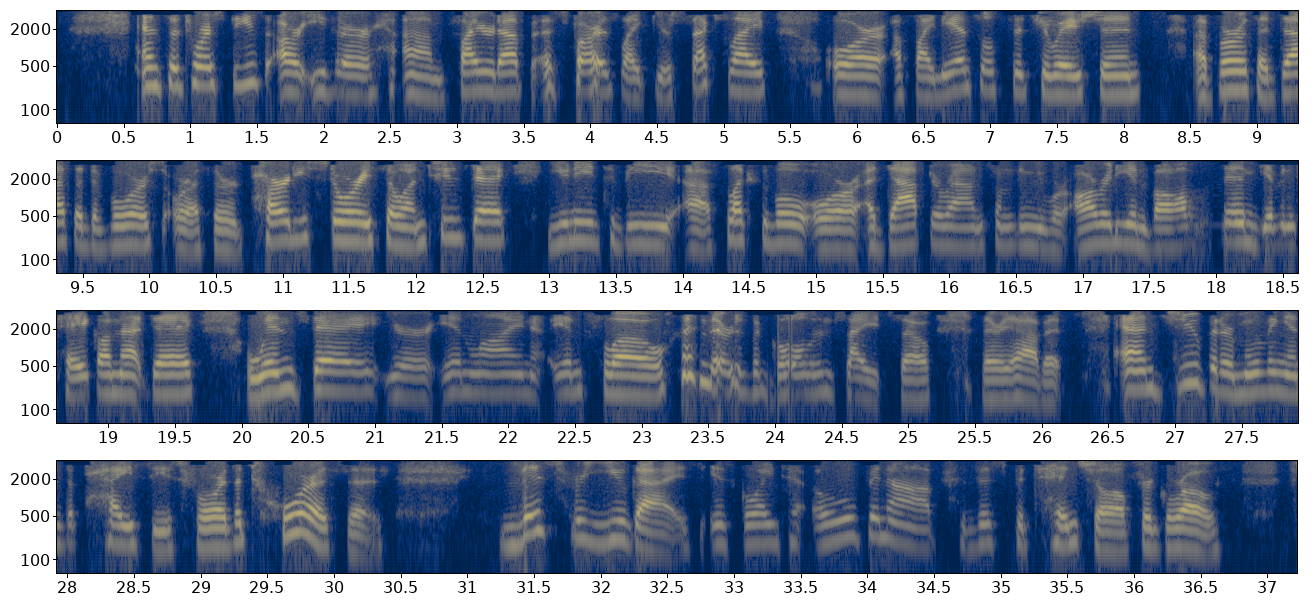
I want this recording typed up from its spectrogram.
And so Taurus, these are either um, fired up as far as like your sex life or a financial situation a birth, a death, a divorce, or a third party story. So on Tuesday, you need to be uh, flexible or adapt around something you were already involved in, give and take on that day. Wednesday, you're in line, in flow, and there is a goal in sight. So there you have it. And Jupiter moving into Pisces for the Tauruses this for you guys is going to open up this potential for growth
